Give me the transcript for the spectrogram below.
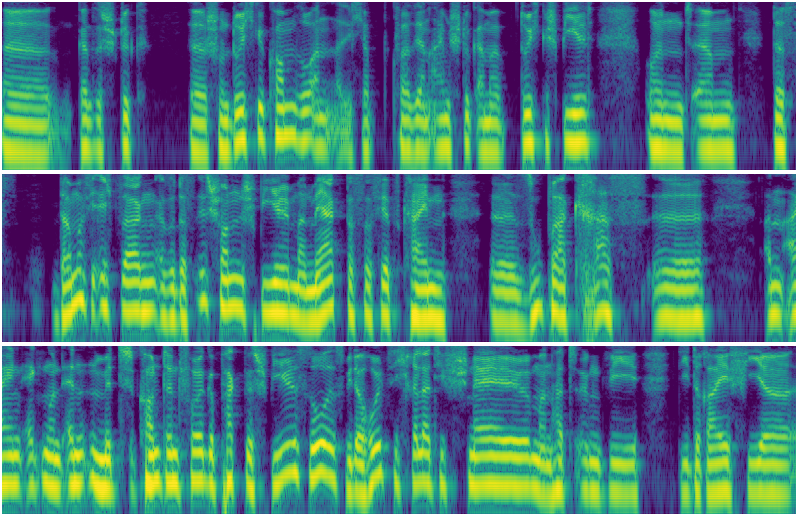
äh, ein ganzes Stück äh, schon durchgekommen. So an, ich habe quasi an einem Stück einmal durchgespielt und ähm, das, da muss ich echt sagen, also das ist schon ein Spiel. Man merkt, dass das jetzt kein äh, super krass äh, an allen Ecken und Enden mit Content vollgepacktes Spiel ist. So, es wiederholt sich relativ schnell. Man hat irgendwie die drei, vier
